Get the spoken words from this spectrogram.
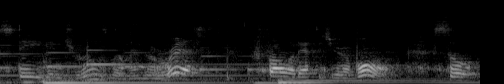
stayed in Jerusalem, and the rest followed after Jeroboam. So,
